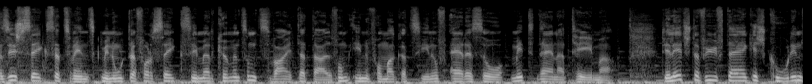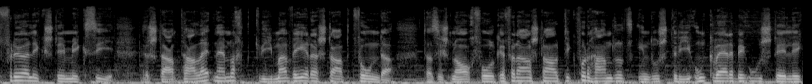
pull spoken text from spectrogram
Es ist 26 Minuten vor 6 Wir kommen zum zweiten Teil vom Infomagazin auf RSO mit diesem Thema. Die letzten fünf Tage war Kur in Frühlingsstimmung. In der Stadthalle hat nämlich die Primavera stattgefunden. Das ist Nachfolgeveranstaltung für Handels-, Industrie- und Gewerbeausstellung,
